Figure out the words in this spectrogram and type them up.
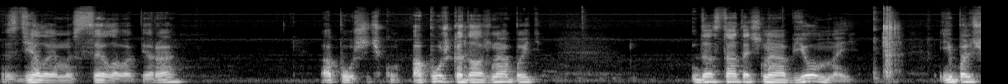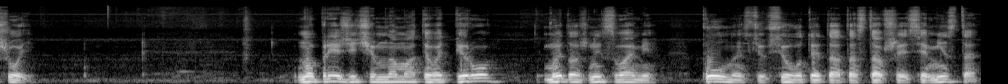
сделаем из целого пера опушечку. Опушка должна быть достаточно объемной и большой. Но прежде чем наматывать перо, мы должны с вами полностью все вот это от оставшееся место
